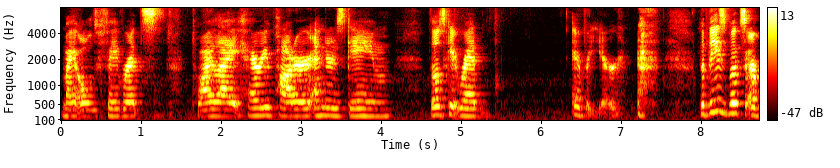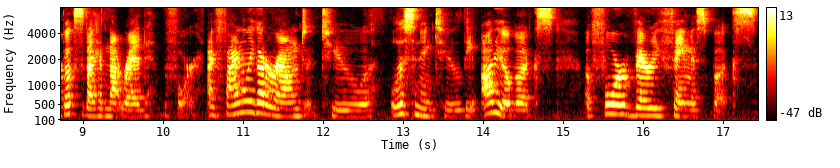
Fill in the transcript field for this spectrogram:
my old favorites Twilight, Harry Potter, Ender's Game. Those get read every year. but these books are books that I had not read before. I finally got around to listening to the audiobooks of four very famous books.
